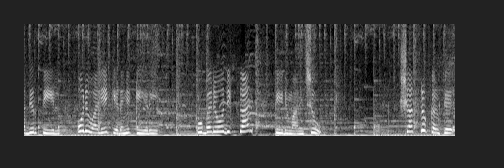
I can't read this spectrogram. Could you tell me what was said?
അതിർത്തിയിൽ ഒരു വലിയ കിടങ്ങ് കീറി. ഉപരോധിക്കാൻ തീരുമാനിച്ചു. ശത്രുക്കൾക്ക്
